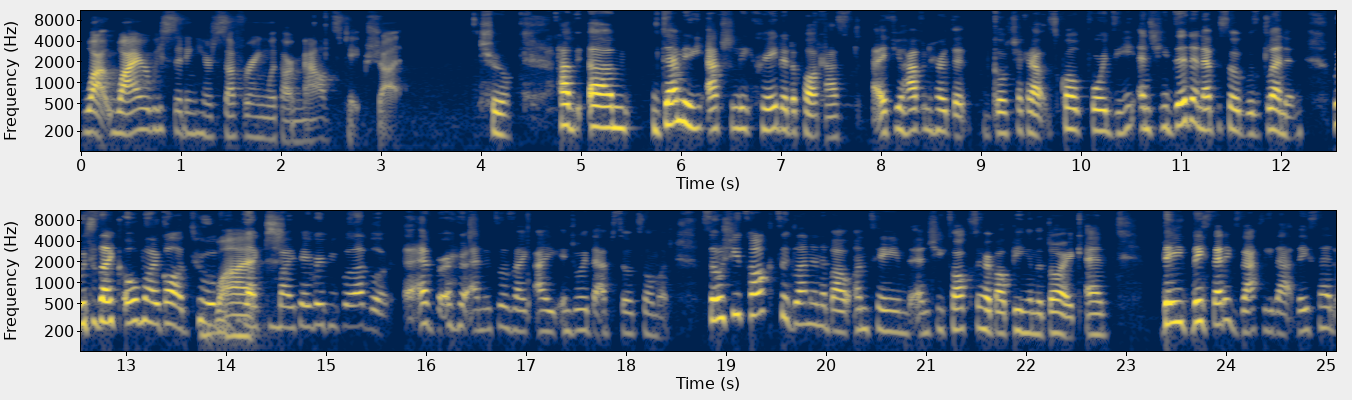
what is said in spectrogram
why why are we sitting here suffering with our mouths taped shut? True. Have um Demi actually created a podcast. If you haven't heard it, go check it out. It's called 4D, and she did an episode with Glennon, which is like, oh my god, two of like my favorite people ever, ever. And it was like I enjoyed the episode so much. So she talked to Glennon about Untamed, and she talked to her about being in the dark, and they they said exactly that. They said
